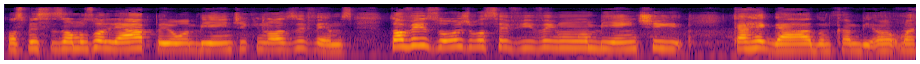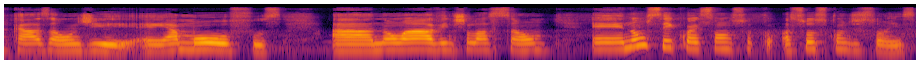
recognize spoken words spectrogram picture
nós precisamos olhar para o ambiente que nós vivemos. Talvez hoje você viva em um ambiente carregado, um, uma casa onde é, há mofos, ah, não há ventilação. É, não sei quais são as suas condições,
